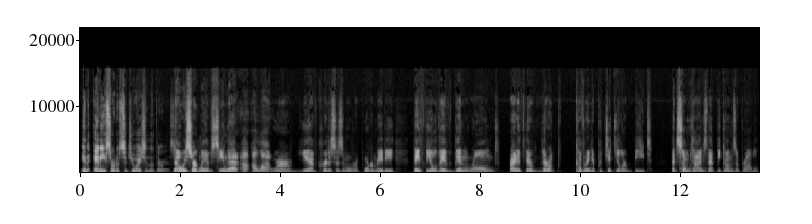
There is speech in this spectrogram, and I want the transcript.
in any sort of situation that there is. No, we certainly have seen that a, a lot where you have criticism of a reporter. Maybe they feel they've been wronged, right? If they're they're up covering a particular beat, that sometimes that becomes a problem,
